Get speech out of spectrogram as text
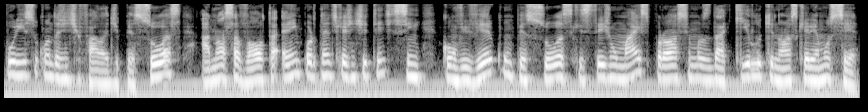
Por isso, quando a gente fala de pessoas à nossa volta, é importante que a gente tente sim conviver com pessoas que estejam mais próximos daquilo que nós queremos ser,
